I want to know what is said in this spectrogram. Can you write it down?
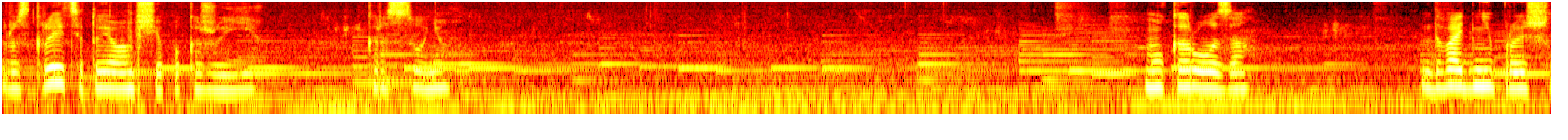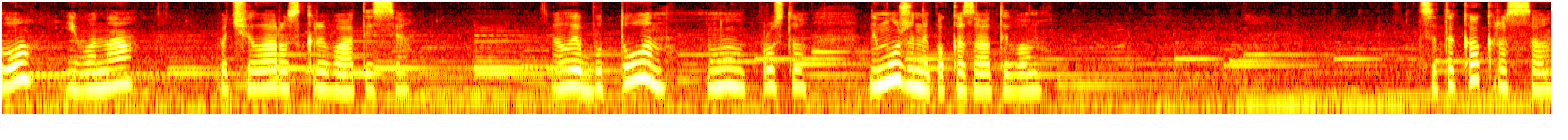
Розкриється, то я вам ще покажу її красуню. Мока роза. Два дні пройшло і вона почала розкриватися. Але бутон, ну, просто не можу не показати вам. Це така краса.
